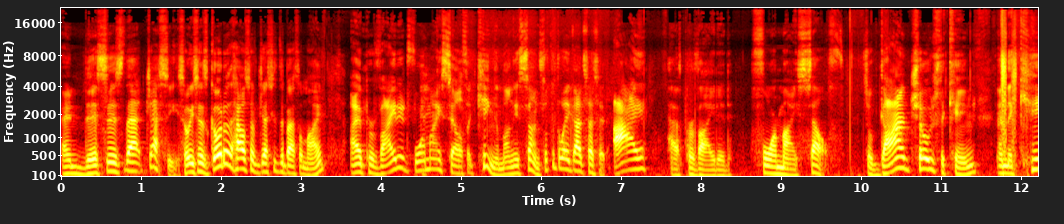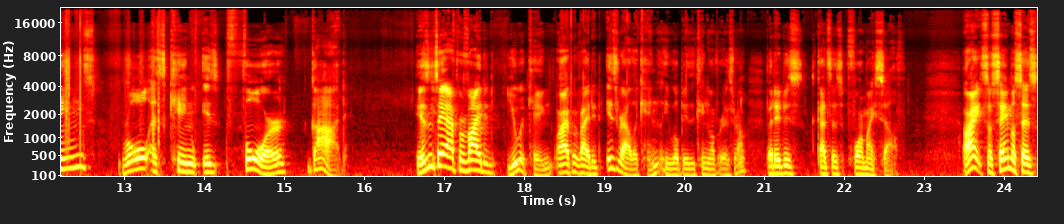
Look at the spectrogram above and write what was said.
And this is that Jesse. So he says, Go to the house of Jesse the Bethlehemite. I have provided for myself a king among his sons. Look at the way God says it. I have provided for myself. So God chose the king, and the king's role as king is for God. He doesn't say, I provided you a king, or I provided Israel a king. He will be the king over Israel. But it is, God says, for myself. All right, so Samuel says,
